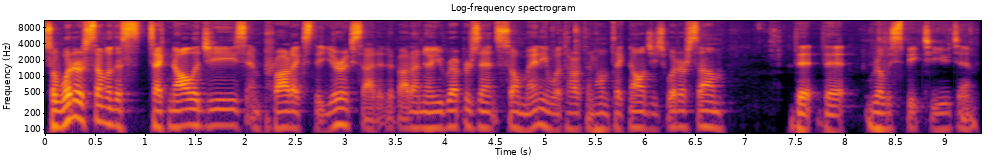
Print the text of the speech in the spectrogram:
So what are some of the technologies and products that you're excited about? I know you represent so many with Hearth and Home Technologies. What are some that that really speak to you, Tim?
